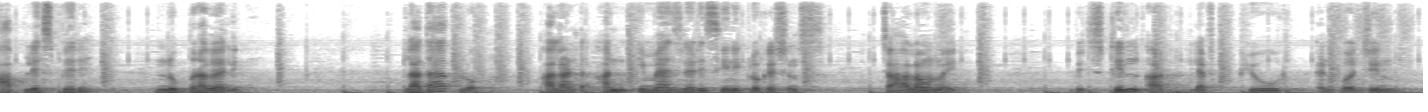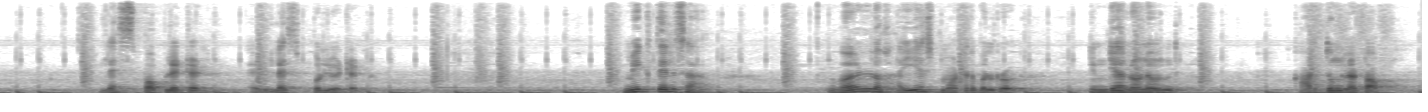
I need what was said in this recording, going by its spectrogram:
ఆ ప్లేస్ పేరే నుబ్రా వ్యాలీ లదాఖ్లో అలాంటి అన్ఇమాజినరీ సీనిక్ లొకేషన్స్ చాలా ఉన్నాయి which still are left pure and virgin less populated and less polluted మీకు తెలుసా వరల్డ్లో హయ్యెస్ట్ మోటరబుల్ రోడ్ ఇండియాలోనే ఉంది. Khardungla top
